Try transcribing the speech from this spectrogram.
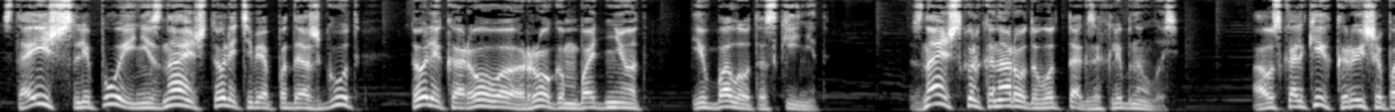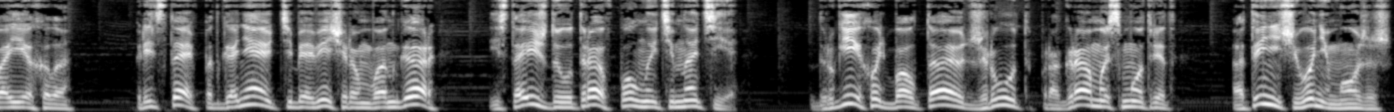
Стоишь слепой и не знаешь, то ли тебя подожгут, то ли корова рогом боднет и в болото скинет. Знаешь, сколько народу вот так захлебнулось? А у скольких крыша поехала? Представь, подгоняют тебя вечером в ангар и стоишь до утра в полной темноте. Другие хоть болтают, жрут, программы смотрят, а ты ничего не можешь.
